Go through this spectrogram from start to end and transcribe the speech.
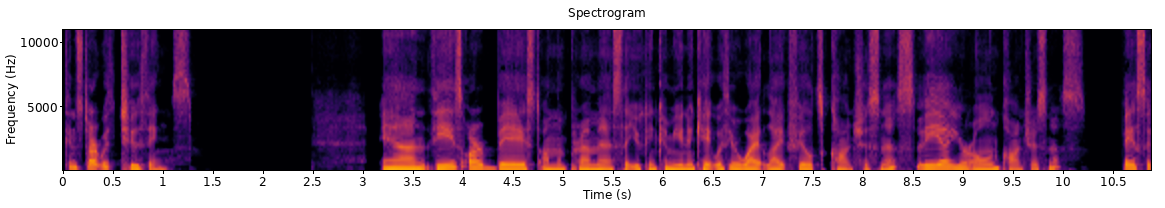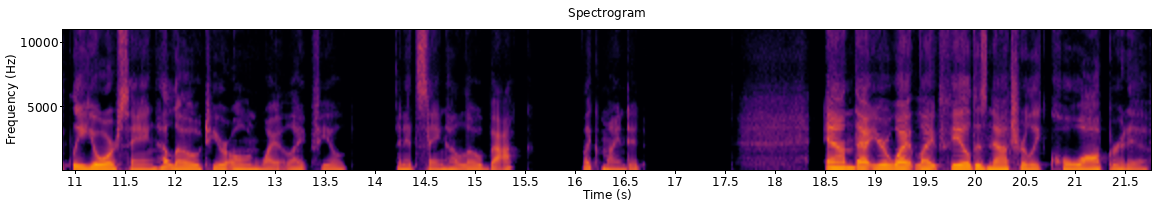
can start with two things. And these are based on the premise that you can communicate with your white light field's consciousness via your own consciousness. Basically, you're saying hello to your own white light field, and it's saying hello back, like minded. And that your white light field is naturally cooperative.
